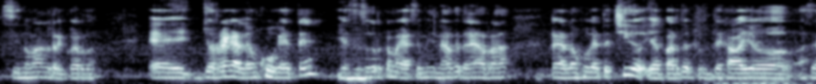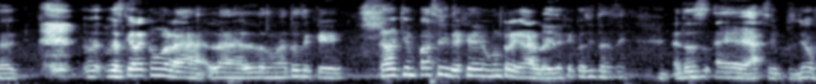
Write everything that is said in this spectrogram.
si no mal recuerdo. Eh, yo regalé un juguete y hasta eso creo que me gasté mi dinero que tenía ahorrado. Regalé un juguete chido y aparte pues dejaba yo hacer... Ves que era como la, la- los momentos de que cada quien pase y deje un regalo y deje cositas así. Entonces, eh, así, pues yo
